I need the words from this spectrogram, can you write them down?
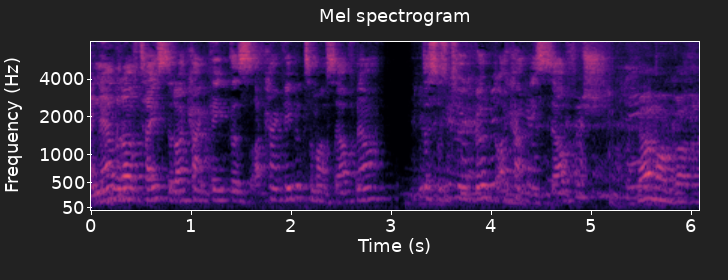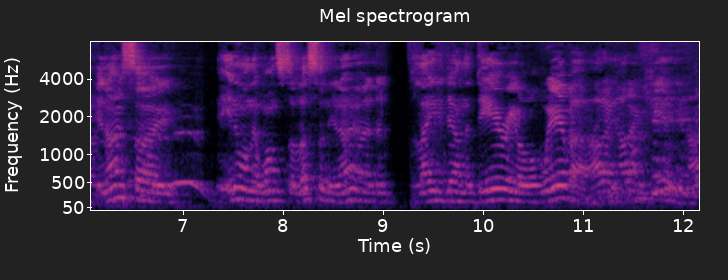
And now that I've tasted, I can't keep this. I can't keep it to myself now. This is too good. I can't be selfish. Come on, brother. You know, so anyone that wants to listen, you know, the lady down the dairy or wherever, I don't, I don't care. You know,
